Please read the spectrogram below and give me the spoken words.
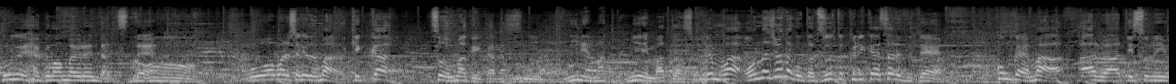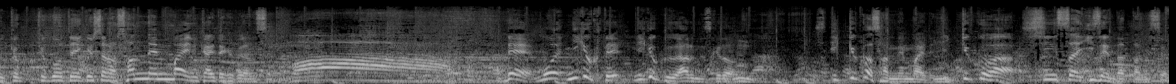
この曲が100万枚売れんだっつって。大暴れしたけどまあ結果そううまくいかなずに2年待って2年待ったんですよ。でもまあ同じようなことはずっと繰り返されてて今回はまああるアーティストに曲曲を提供したのは3年前に書いた曲なんですよ。わでもう2曲て2曲あるんですけど、1曲は3年前で1曲は震災以前だったんですよ。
